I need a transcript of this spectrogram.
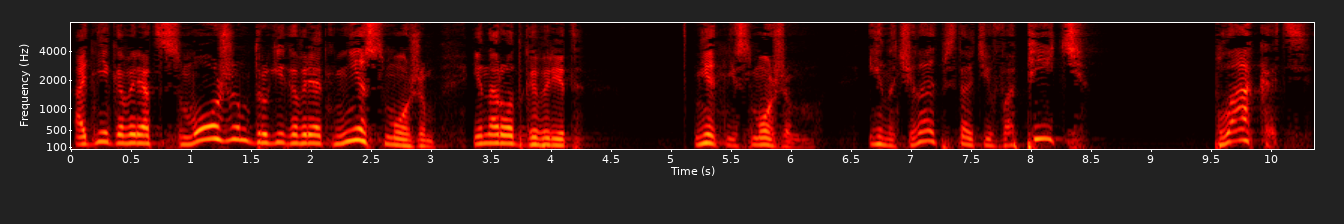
Одни говорят сможем, другие говорят не сможем. И народ говорит, нет, не сможем. И начинает, представьте, вопить, плакать,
